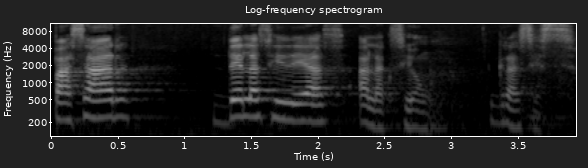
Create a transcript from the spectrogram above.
pasar de las ideas a la acción. Gracias.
